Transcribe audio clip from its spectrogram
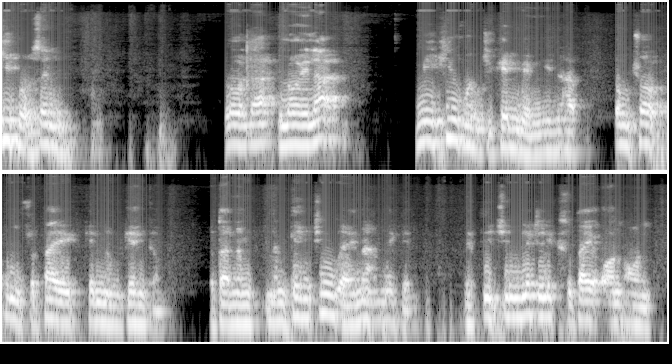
กี่เปอร์เซ็นต์ร้อยละร้อยละ มีกี่คนจะกินแบบนี้นะครับ ต้องชอบต้องสไตล์กินน้ำแกงกับแต่น้ำน้ำแกงชิ้นใหญ่นะไม่กินแต่ที่ชิ้นเล็กๆสไตล์อ่อนๆ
